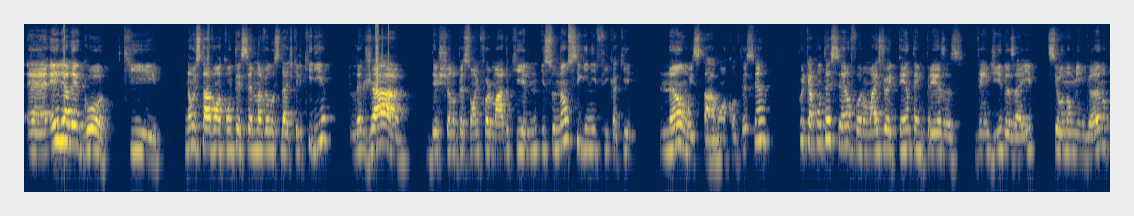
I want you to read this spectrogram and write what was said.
É, ele alegou que não estavam acontecendo na velocidade que ele queria, já deixando o pessoal informado que isso não significa que não estavam acontecendo, porque aconteceram, foram mais de 80 empresas vendidas aí, se eu não me engano,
